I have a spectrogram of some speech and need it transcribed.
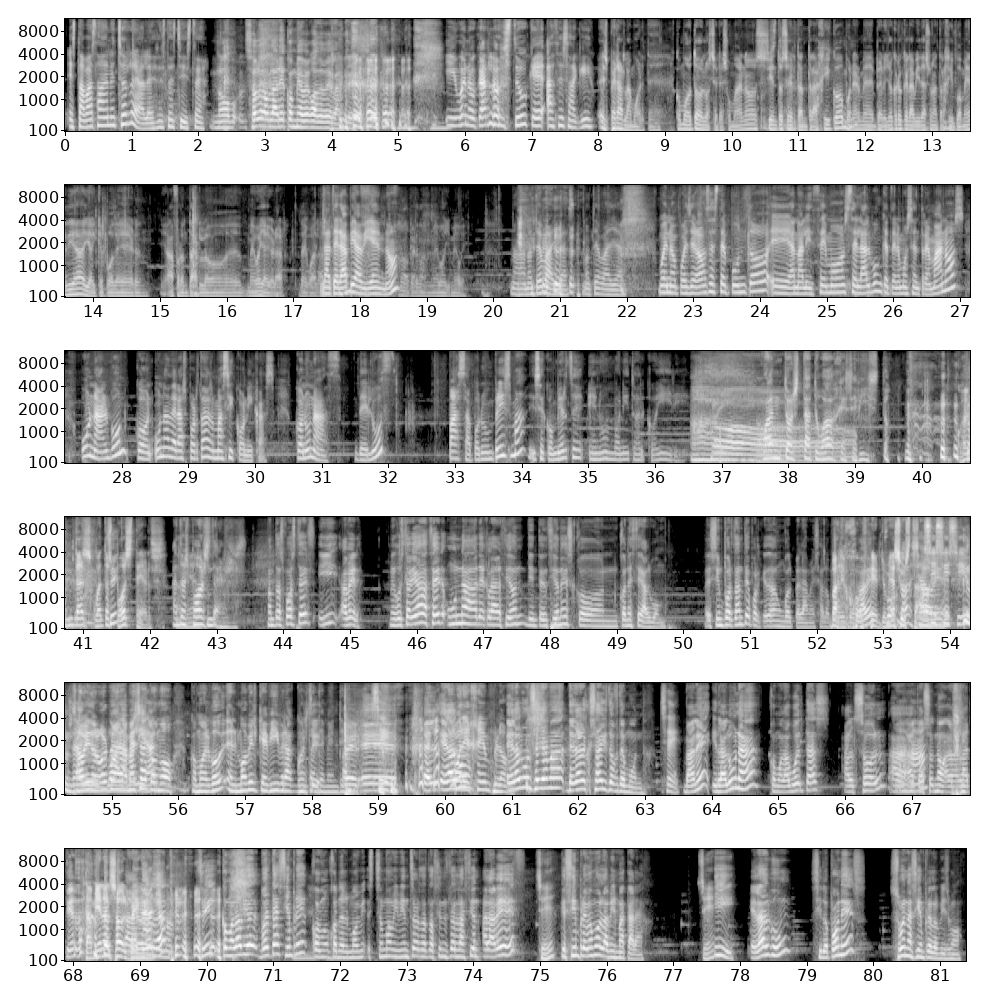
¿Está basada en hechos reales este chiste? No, solo hablaré con mi abogado delante. Y bueno, Carlos, ¿tú qué haces aquí? Esperar la muerte. Como todos los seres humanos, siento ser tan trágico, ponerme, pero yo creo que la vida es una tragicomedia y hay que poder afrontarlo. Eh, Me voy a llorar, da igual. La terapia bien, ¿no? No, perdón, me voy, me voy. No, no te vayas, no te vayas. Bueno, pues llegados a este punto, eh, analicemos el álbum que tenemos entre manos. Un álbum con una de las portadas más icónicas, con un haz de luz, pasa por un prisma y se convierte en un bonito arcoíris. Ay, Oh. cuántos tatuajes he visto. ¿Cuántas, ¿Cuántos Sí. pósters? Cuántos pósters. ¿Cuántos pósters? Y, a ver, me gustaría hacer una declaración de intenciones con, con este álbum. Es importante porque da un golpe a la mesa. Lo Vale, joder, ¿vale? yo me he asustado. Sí, sí, sí, o Se ha oído el golpe de la mesa como, como el, el móvil que vibra Sí. constantemente. A ver, eh, el, el álbum, Por ejemplo. el álbum se llama The Dark Side of the Moon, Sí. ¿vale? Y la luna, como da vueltas al sol, a, no, a la Tierra. También al sol, pero. Tierra. Sí, como da vueltas siempre con, con el movi- estos movimientos, rotaciones de translación a la vez, ¿Sí? que siempre vemos la misma cara. ¿Sí? Y el álbum, si lo pones, suena siempre lo mismo.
